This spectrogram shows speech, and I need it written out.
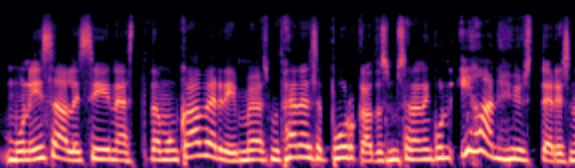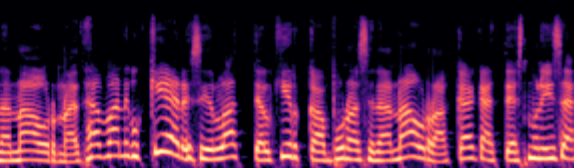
mun isä oli siinä ja sitten mun kaveri myös, mutta hänellä se purkautui semmoisena niin kuin ihan hysteerisenä nauruna. Että hän vaan niin kuin kieri siinä lattialla kirkkaan punaisena ja nauraa käkätti. Ja mun isä,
